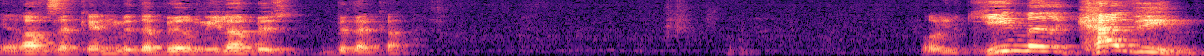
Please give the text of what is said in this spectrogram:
רב זקן מדבר מילה בדקה. כל גימל קווים.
